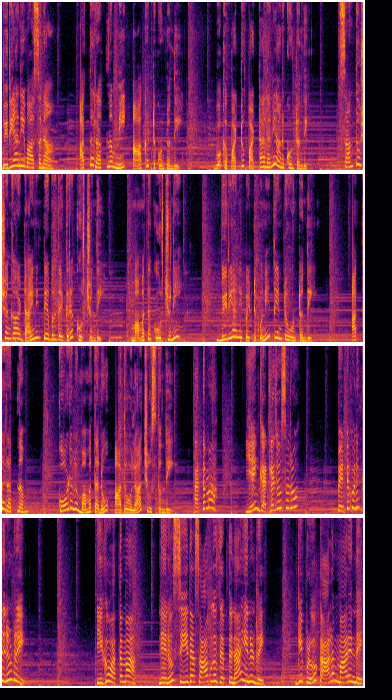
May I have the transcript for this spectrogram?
బిర్యానీ వాసన అత్త రత్నంని ఆకట్టుకుంటుంది. ఒక పట్టు పట్టాలని అనుకుంటుంది. సంతోషంగా డైనింగ్ టేబుల్ దగ్గర కూర్చుంది. మమత కూర్చుని బిర్యానీ పెట్టుకుని తింటూ ఉంటుంది. అత్తరత్నం కోడలు మమతను అదోలా చూస్తుంది. అత్తమ్మా ఏం గట్ల చూసురు పెట్టుకుని తినుండ్రి. ఇగో అత్తమ్మా నేను సీదా సాపుగా చెప్తున్నా ఇనుండ్రి. గిప్పుడు కాలం మారింది.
